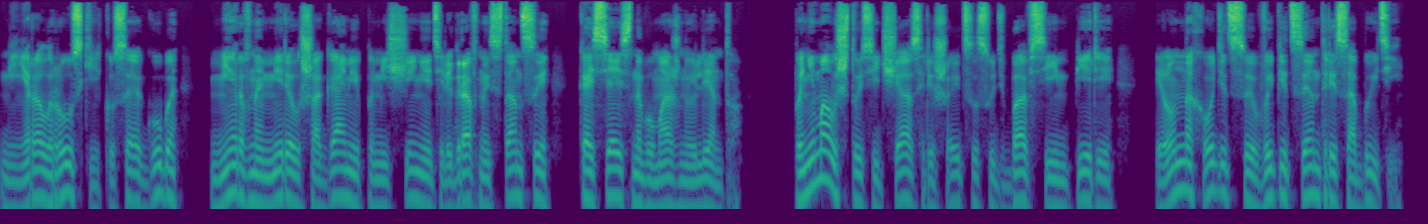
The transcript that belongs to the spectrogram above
Генерал Русский, кусая губы, нервно мерил шагами помещение телеграфной станции, косясь на бумажную ленту. Понимал, что сейчас решается судьба всей империи, и он находится в эпицентре событий.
